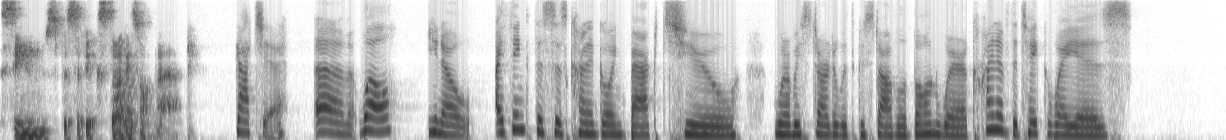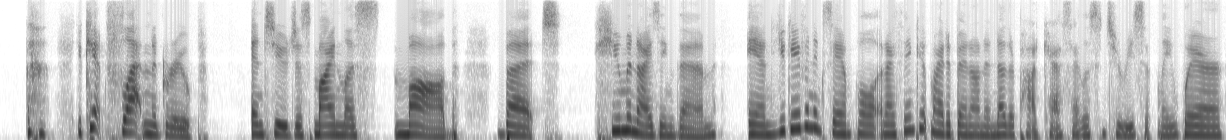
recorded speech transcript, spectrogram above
seen specific studies on that. Gotcha. Um, well, you know, I think this is kind of going back to where we started with Gustave Le Bon, where kind of the takeaway is you can't flatten a group into just mindless mob, but humanizing them. And you gave an example, and I think it might have been on another podcast I listened to recently, where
